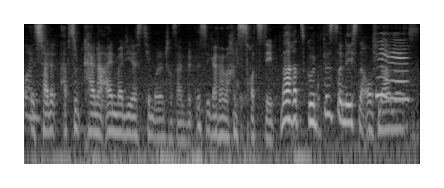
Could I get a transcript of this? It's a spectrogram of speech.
Und jetzt schaltet absolut keiner ein, weil die das Thema uninteressant wird. Ist egal, wir machen es trotzdem. Macht's gut, bis zur nächsten Aufnahme. tschüss.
